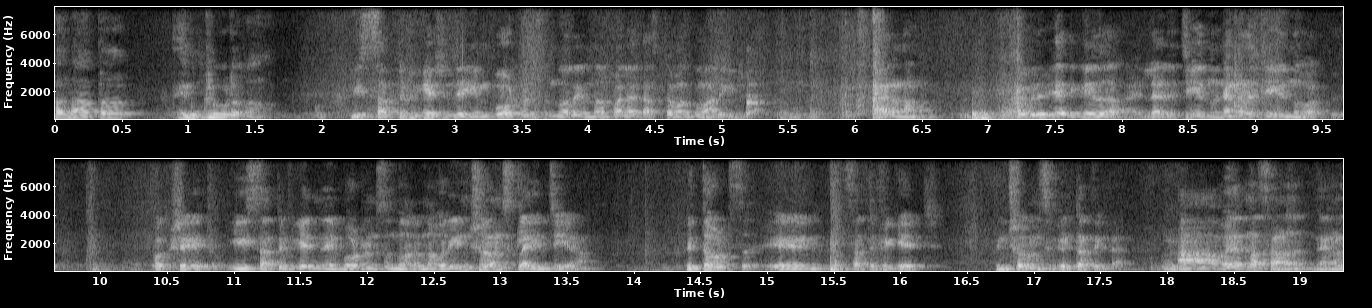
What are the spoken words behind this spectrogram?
അതിനകത്ത് ഇൻക്ലൂഡഡ് ആണ്. ഈ സർട്ടിഫിക്കേഷന്റെ ഇമ്പോർട്ടൻസ് എന്ന് പറയുന്ന പല കസ്റ്റമർക്കും അറിയില്ല. കാരണം ഇവർ വിചാരിക്കുന്നത് എല്ലാവരും ചെയ്യുന്നു ഞങ്ങൾ ചെയ്യുന്നു വർക്ക് പക്ഷേ ഈ സർട്ടിഫിക്കറ്റിന്റെ ഇമ്പോർട്ടൻസ് എന്ന് പറയുന്നത് ഒരു ഇൻഷുറൻസ് ക്ലെയിം ചെയ്യണം. വിത്തൗട്ട് സർട്ടിഫിക്കറ്റ് ഇൻഷുറൻസ് കിട്ടത്തില്ല. ആ അവയർനെസ് ആണ് ഞങ്ങൾ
